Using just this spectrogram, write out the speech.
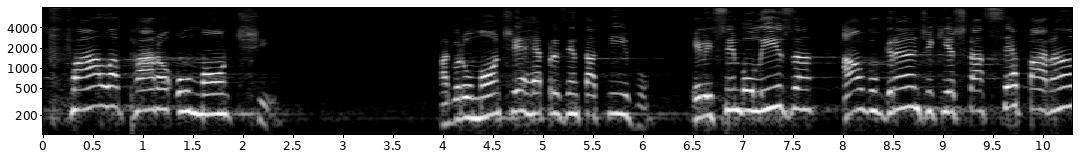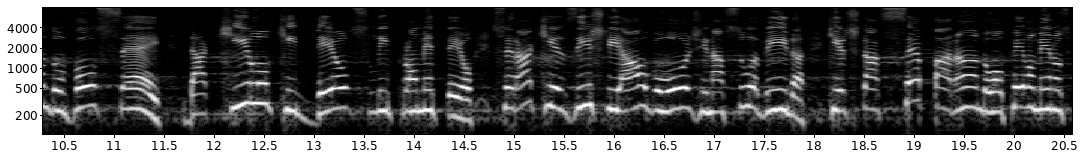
fala para o monte. Agora, o monte é representativo ele simboliza algo grande que está separando você daquilo que Deus lhe prometeu. Será que existe algo hoje na sua vida que está separando, ou pelo menos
